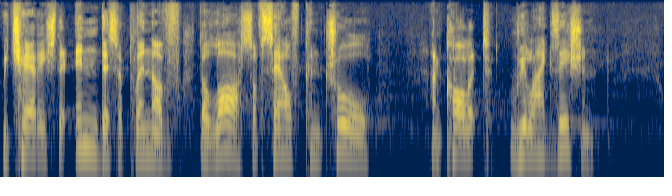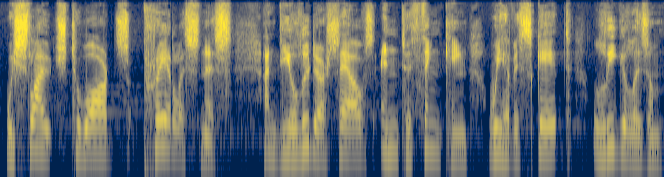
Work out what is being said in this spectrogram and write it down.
We cherish the indiscipline of the loss of self control and call it relaxation. We slouch towards prayerlessness and delude ourselves into thinking we have escaped legalism.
